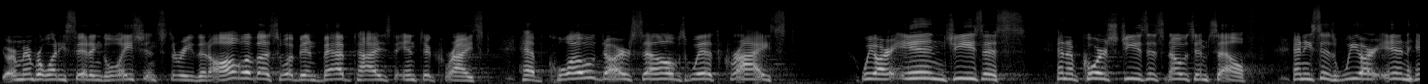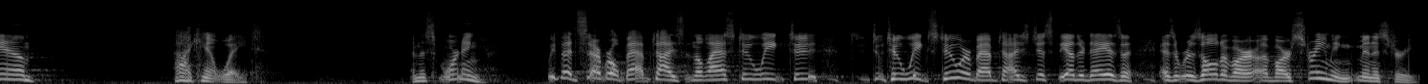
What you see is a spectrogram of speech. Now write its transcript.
You remember what he said in Galatians 3 that all of us who have been baptized into Christ have clothed ourselves with Christ. We are in Jesus. And of course, Jesus knows himself. And he says, We are in him. I can't wait. And this morning, We've had several baptized in the last two, week, two, two, two weeks. Two were baptized just the other day as a, as a result of our, of our streaming ministry.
